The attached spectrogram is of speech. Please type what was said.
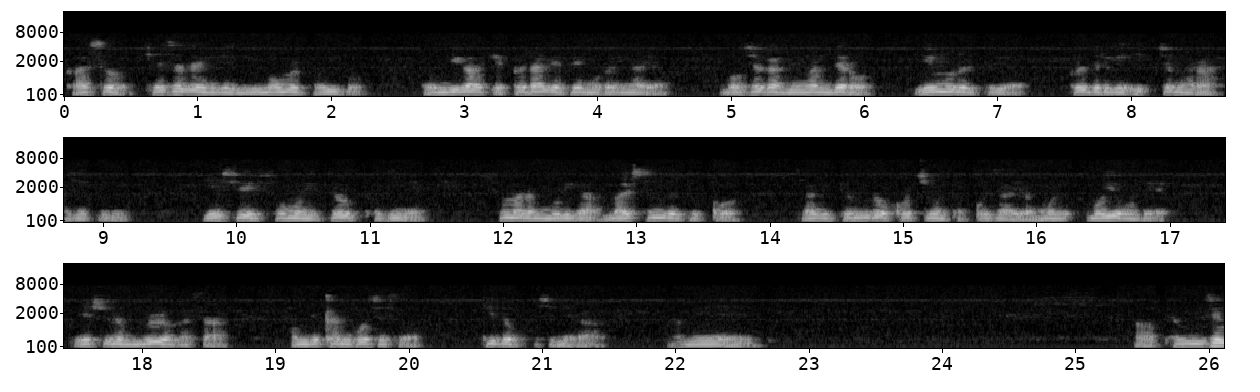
가서 제사장에게 네 몸을 보이고 또 네가 깨끗하게 됨으로 인하여 모세가 명한 대로 예물을 드려 그들에게 입증하라 하셨더니 예수의 소문이 더욱 퍼지며 수많은 무리가 말씀도 듣고 자기 병도 고침을 받고자 하여 모여오되 예수는 물러가사 한적한 곳에서 기도하시니라. 아멘. 아, 평생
